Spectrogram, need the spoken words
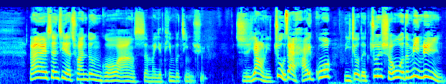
然而生气的川顿国王什么也听不进去，只要你住在海国，你就得遵守我的命令。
